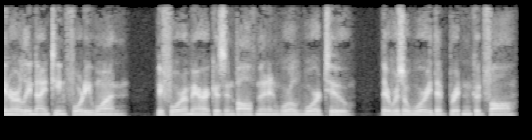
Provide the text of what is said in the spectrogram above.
In early 1941, before America's involvement in World War II, there was a worry that Britain could fall,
